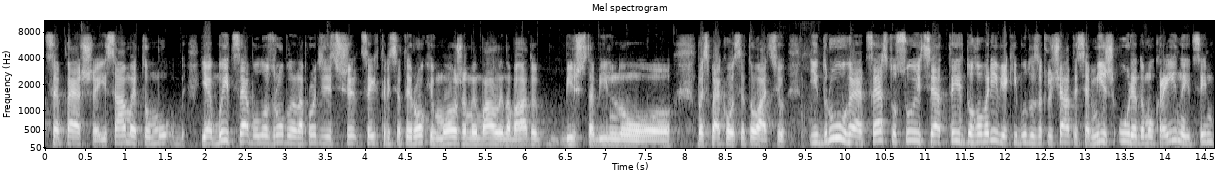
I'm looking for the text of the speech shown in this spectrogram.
Це перше, і саме тому, якби це було зроблено ще цих 30 років, може ми мали набагато більш стабільну безпекову ситуацію. І друге, це стосується тих договорів, які будуть заключатися між урядом України і цим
